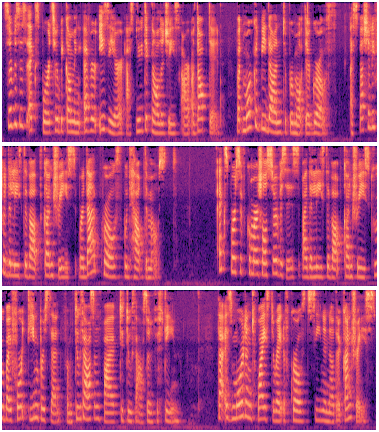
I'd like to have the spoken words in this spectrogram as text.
Services exports are becoming ever easier as new technologies are adopted, but more could be done to promote their growth, especially for the least developed countries where that growth would help the most. Exports of commercial services by the least developed countries grew by 14% from 2005 to 2015. That is more than twice the rate of growth seen in other countries.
